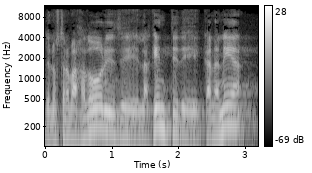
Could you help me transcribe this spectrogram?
de los trabajadores, de la gente de Cananea,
